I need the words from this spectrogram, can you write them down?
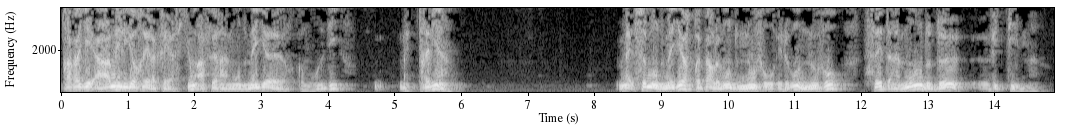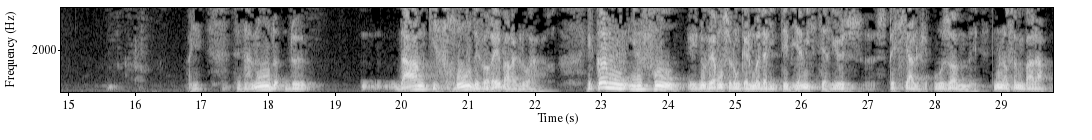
travailler à améliorer la création, à faire un monde meilleur, comme on le dit, mais très bien. Mais ce monde meilleur prépare le monde nouveau, et le monde nouveau, c'est un monde de euh, victimes. C'est un monde de d'âmes qui seront dévorées par la gloire. Et comme il faut, et nous verrons selon quelle modalité bien mystérieuse, spéciale aux hommes, mais nous n'en sommes pas là,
